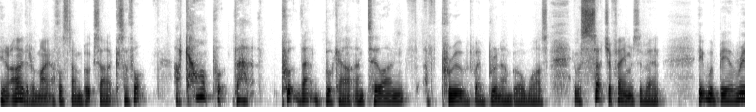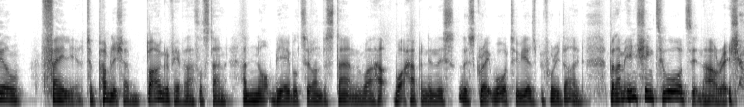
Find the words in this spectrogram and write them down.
you know, either of my Athelstan books out, because I thought I can't put that put that book out until I've proved where Brunanburh was. It was such a famous event. It would be a real failure to publish a biography of Athelstan and not be able to understand what, what happened in this, this great war two years before he died. But I'm inching towards it now, Rachel.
